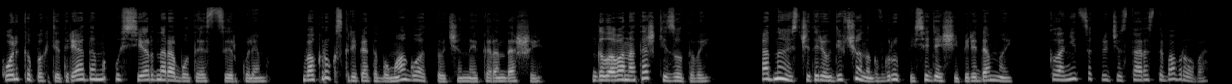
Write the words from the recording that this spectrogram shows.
Колька пыхтит рядом, усердно работая с циркулем. Вокруг скрипят о бумагу отточенные карандаши. Голова Наташки Зотовой, одной из четырех девчонок в группе, сидящей передо мной, клонится к плечу старосты Боброва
